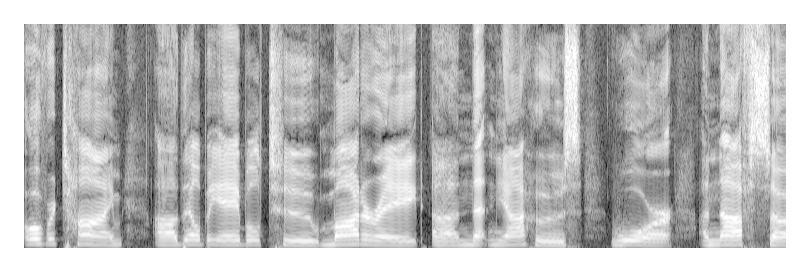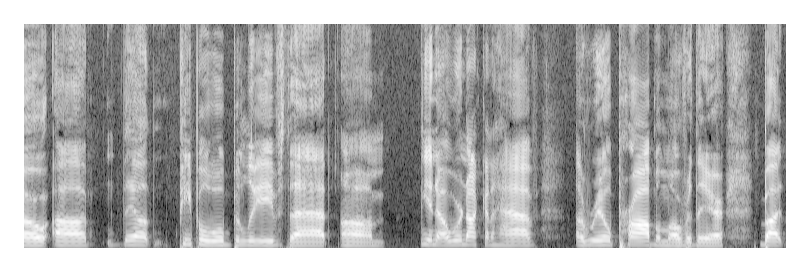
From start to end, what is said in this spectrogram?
over time uh, they'll be able to moderate uh, Netanyahu's war enough so uh, people will believe that um, you know we're not going to have a real problem over there. But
